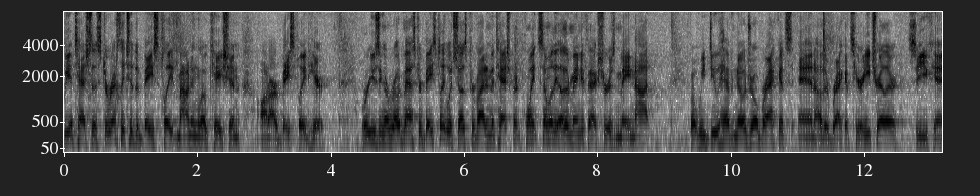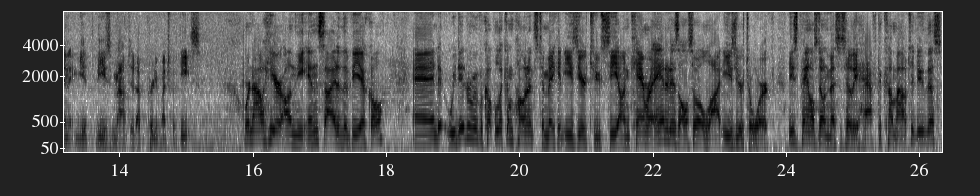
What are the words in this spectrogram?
We attach this directly to the base plate mounting location on our base plate here. We're using a Roadmaster base plate, which does provide an attachment point. Some of the other manufacturers may not, but we do have no drill brackets and other brackets here at eTrailer, so you can get these mounted up pretty much with ease. We're now here on the inside of the vehicle. And we did remove a couple of components to make it easier to see on camera, and it is also a lot easier to work. These panels don't necessarily have to come out to do this,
